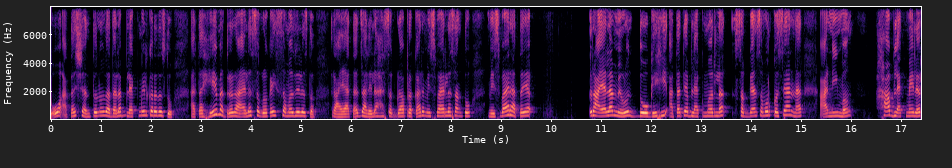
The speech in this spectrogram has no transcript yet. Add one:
तो आता शंतनू दादाला ब्लॅकमेल करत असतो. आता हे मात्र रायाला सगळं काही समजलेलं असतं. राया आता झालेला हा सगळा प्रकार मिसफायरला सांगतो. मिसफायर आता या रायाला मिळून दोघेही आता त्या ब्लॅकमेलला सगळ्यांसमोर कसे आणणार? आणि मग हा ब्लॅकमेलर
